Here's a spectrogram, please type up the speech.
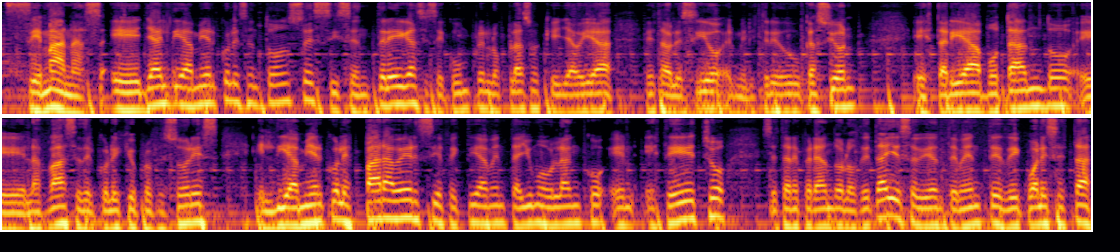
semanas. Eh, ya el día miércoles entonces, si se entrega, si se cumplen los plazos que ya había establecido el Ministerio de Educación, estaría votando eh, las bases del Colegio de Profesores el día miércoles para ver si efectivamente hay humo blanco en este hecho. Se están esperando los detalles, evidentemente, de cuál es esta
